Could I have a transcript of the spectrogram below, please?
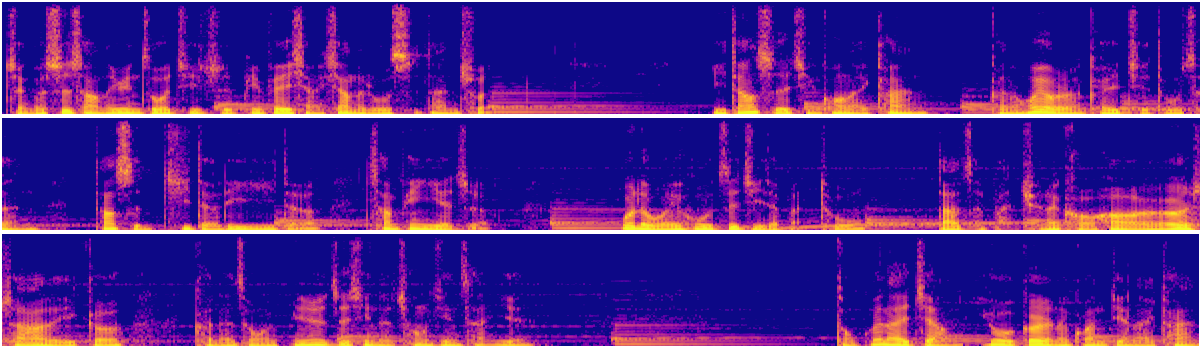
整个市场的运作机制并非想象的如此单纯。以当时的情况来看，可能会有人可以解读成，当时既得利益的唱片业者。为了维护自己的版图，打着版权的口号而扼杀了一个可能成为明日之星的创新产业。总归来讲，以我个人的观点来看，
